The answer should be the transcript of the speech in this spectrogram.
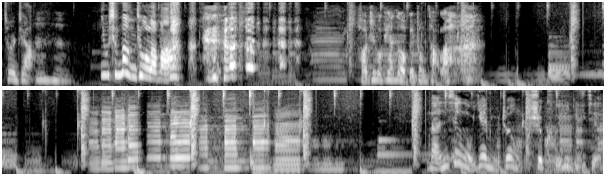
就是这样。嗯哼，你们是愣住了吗？好，这部片子我被种草了。男性有厌女症是可以理解的，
